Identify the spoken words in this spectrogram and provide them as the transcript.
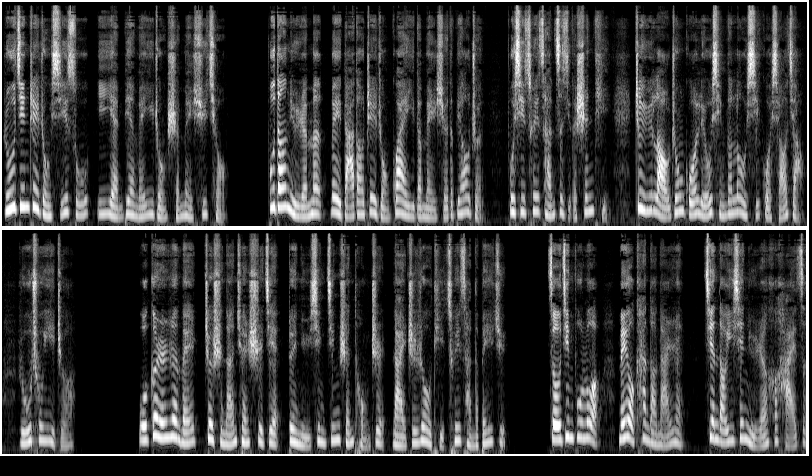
如今，这种习俗已演变为一种审美需求。不当女人们为达到这种怪异的美学的标准，不惜摧残自己的身体，这与老中国流行的陋习裹小脚如出一辙。我个人认为，这是男权世界对女性精神统治乃至肉体摧残的悲剧。走进部落，没有看到男人，见到一些女人和孩子，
